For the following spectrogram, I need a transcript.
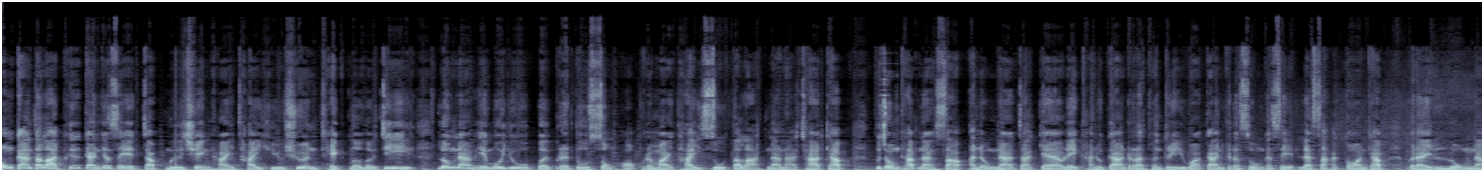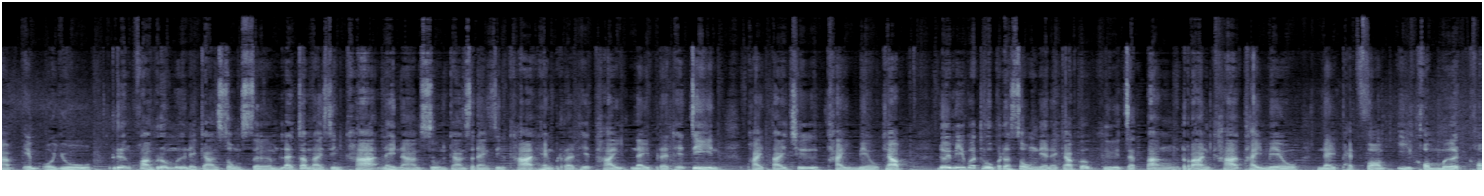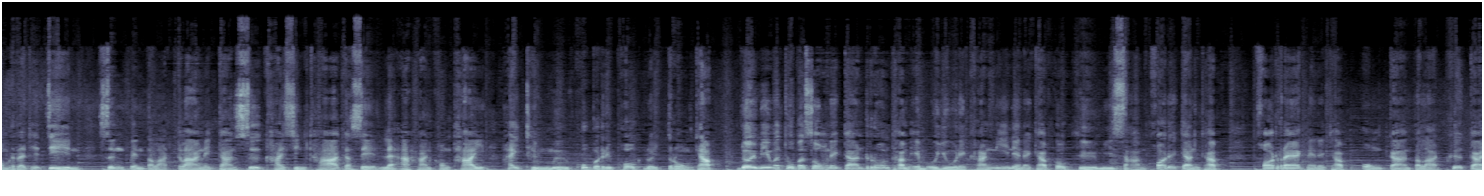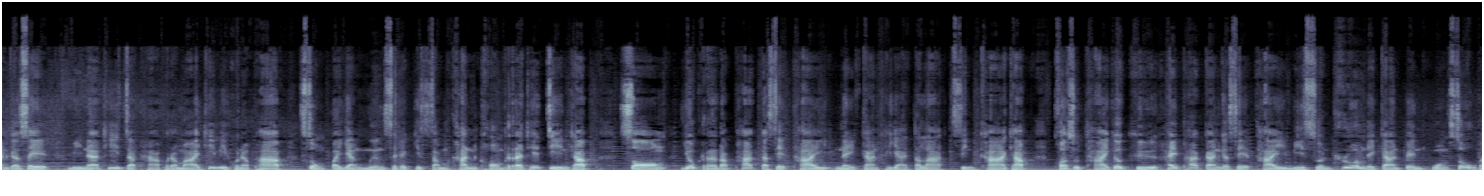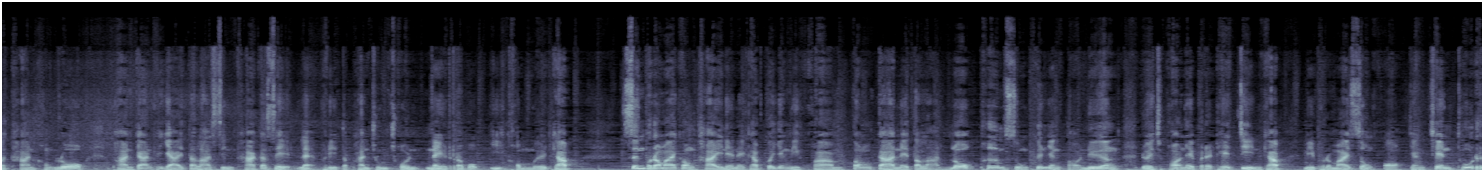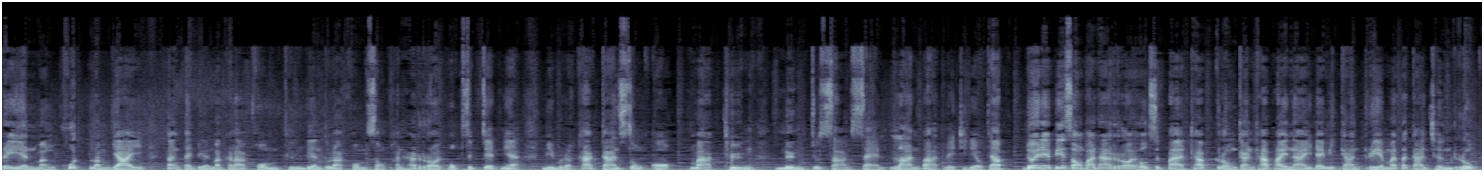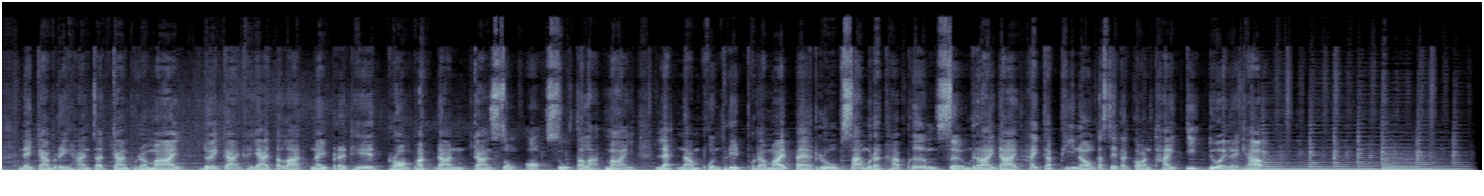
องค์การตลาดเพื่อการเกษตรจับมือเชียงไฮ้ไทยฮิวชวนเทคโนโลยีลงนาม MOU เปิดประตูส่งออกผลไม้ไทยสู่ตลาดนานาชาติครับ ผู้ชมครับนางสาวอนงนาจจากแก้วเลขานุการรัฐมนตรีว่าการกระทรวงเกษตรและสหกรณ์ครับ ก็ได้ลงนาม MOU เรื่องความร่วมมือในการส่งเสริม และจำหน่ายสินค้าในนามศูนย์การแสดงสินค้าแห่งประเทศไทยในประเทศจีน ภายใต้ชื่อไทยเมลครับ โดยมีวัตถุประสงค์เนี่ยนะครับก็คือจะตั้งร้านค้าไทยเมล ในแพลตฟอร์มอีคอมเมิร์ซของประเทศจีน ซึ่งเป็นตลาดกลางในการซื้อขายสินค้าเกษตร และอาหารของไทย ให้ถึงมือผู้บริโภคโดยตรงครับ โดยมีวัตถุประสงค์ในการร่วมทำ MOU ในครั้งนี้เนี่ยนะครับก็คือมี 3 ข้อด้วยกันครับข้อแรกเนี่ยนะครับ องค์การตลาดเพื่อการเกษตร มีหน้าที่จัดหาผลไม้ที่มีคุณภาพ ส่งไปยังเมืองเศรษฐกิจสำคัญของประเทศจีนครับ 2. ยกระดับภาคเกษตรไทยในการขยายตลาดสินค้าครับ ข้อสุดท้ายก็คือให้ภาคการเกษตรไทยมีส่วนร่วมในการเป็นห่วงโซ่อุปทานของโลก ผ่านการขยายตลาดสินค้าเกษตร และผลิตภัณฑ์ชุมชนในระบบอีคอมเมิร์ซครับ ซึ่งผลไม้ของไทยเนี่ยนะครับก็ยังมีความต้องการในตลาดโลกเพิ่มสูงขึ้นอย่างต่อเนื่อง โดยเฉพาะในประเทศจีนครับ มีผลไม้ส่งออกอย่างเช่น ทุเรียน มังคุด ลำไย ตั้งแต่เดือนมกราคม ถึงเดือนตุลาคม 2567 เนี่ย มีมูลค่าการส่งออกมากถึง 1.3 แสนล้านบาทเลยทีเดียวครับ โดยในปี 2568 ครับ กรมการค้าภายในได้มีการเตรียมมาตรการเชิงรุก ในการบริหารจัดการผลไม้ โดยการขยายตลาดในประเทศ พร้อมผลักดันการส่งออกสู่ตลาดใหม่และนำผลผลิตผลไม้แปรรูปสร้างมูลค่าเพิ่มเสริมรายได้ให้กับพี่น้องเกษตรกรไทยอีกด้วยเลยครับ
